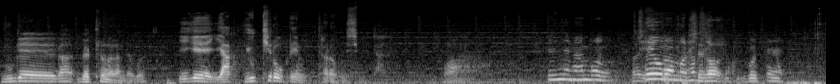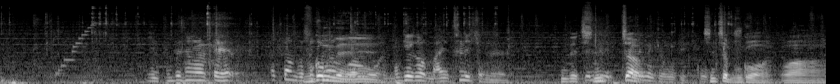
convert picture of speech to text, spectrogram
무게가 몇 킬로 나간다고요? 이게 약 6kg 달하고 있습니다. 와 피디님 한번 체험 저- 한번 제가 해보시죠 이거 네. 예, 군대 생활 때 했던 거 무겁네. 무게가 많이 틀리죠 네. 근데 진짜 찔리는 경우도 있고 진짜 무거워 와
